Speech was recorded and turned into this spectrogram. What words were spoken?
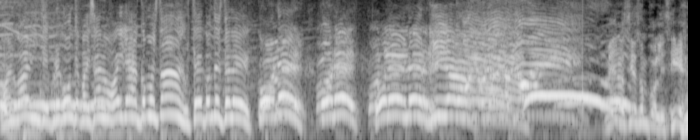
Cuando alguien te pregunte, paisano, oiga, ¿cómo está? Usted contéstele, ¡con él! ¡Con él! ¡Con energía! Menos si es un policía.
